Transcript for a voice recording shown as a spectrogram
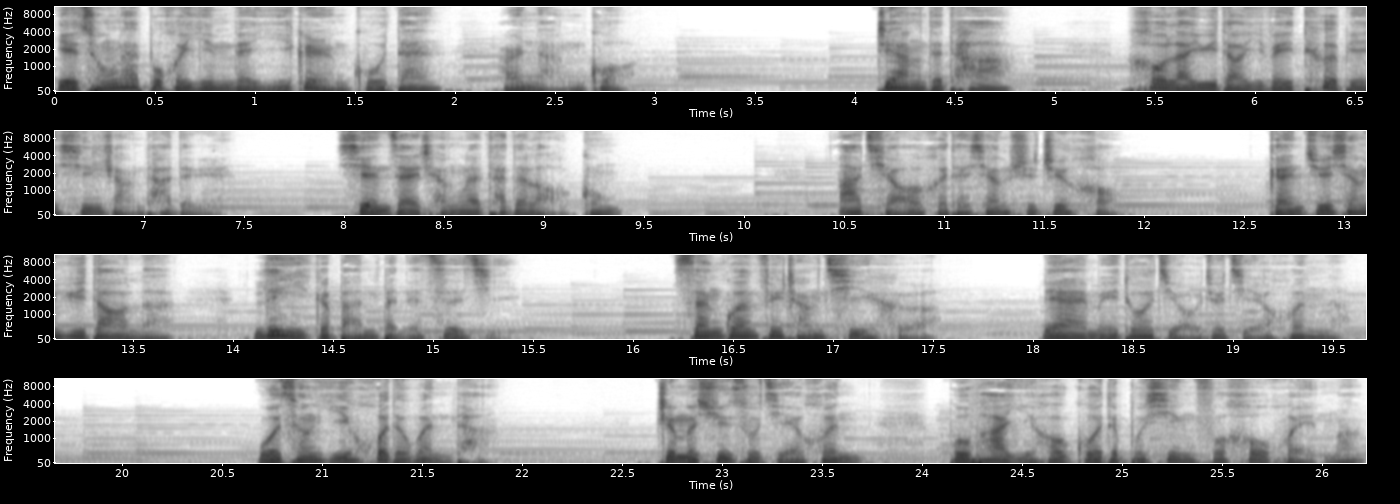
也从来不会因为一个人孤单而难过。这样的她，后来遇到一位特别欣赏她的人，现在成了她的老公。阿乔和他相识之后，感觉像遇到了另一个版本的自己，三观非常契合，恋爱没多久就结婚了。我曾疑惑地问他：“这么迅速结婚？”不怕以后过得不幸福后悔吗？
